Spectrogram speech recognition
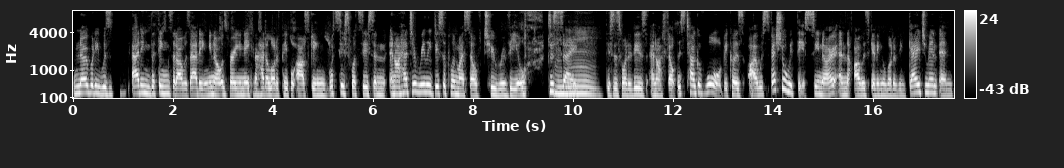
Nobody was adding the things that I was adding. You know, it was very unique. And I had a lot of people asking, what's this? What's this? And, and I had to really discipline myself to reveal, to say, mm. this is what it is. And I felt this tug of war because I was special with this, you know, and I was getting a lot of engagement and,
